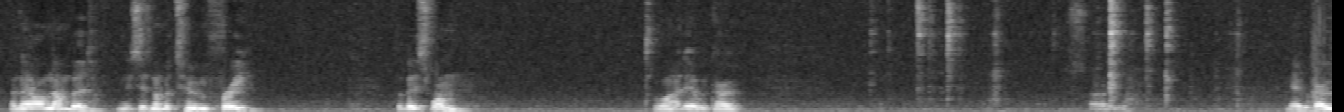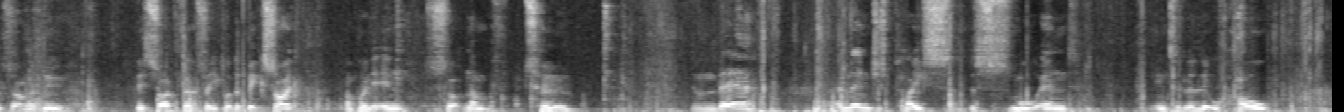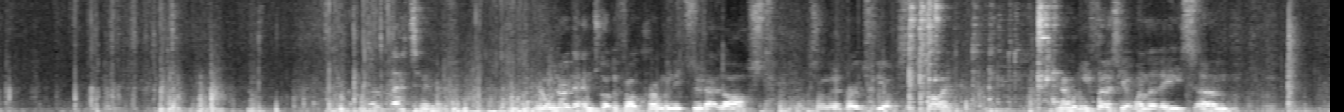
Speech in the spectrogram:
and they are numbered and it says number two and three for this one right there we go so there we go so I'm going to do this side first so you put the big side I'm putting it in slot number two in there and then just place the small end into the little hole at that end. Now we know that end's got the velcro and we need to do that last so I'm going to go to the opposite side. Now when you first get one of these um,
